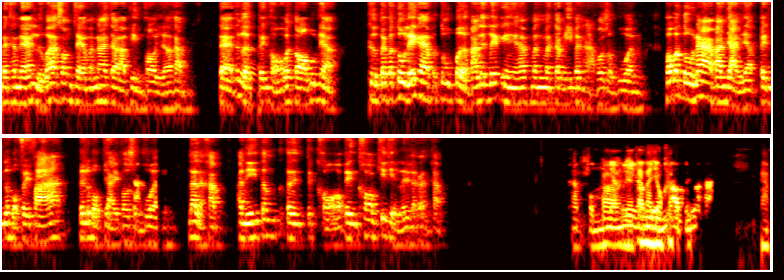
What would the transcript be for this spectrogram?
maintenance หรือว่าซ่อมแซมมันน่าจะเพียงพออยู่แล้วครับ แต่ถ้าเกิดเป็นของอบตพวกเนี่ย คือเป็นประตูเล็กอะครับประตูเปิดบานเล็กๆเองครับมันมันจะมีปัญหาพอสมควร เพราะประตูหน้าบานใหญ่เนี่ยเป็นระบบไฟฟ้าเป็นระบบใหญ่พอสมควรนั่นแหละครับ อันนี้ต้องต้องขอเป็นข้อคิดเห็นเลยแล้วกันครับ ครับ ผมก็ยังไม่เดี๋ยวมีท่านนายกครับเอาเป็นว่า ครับ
